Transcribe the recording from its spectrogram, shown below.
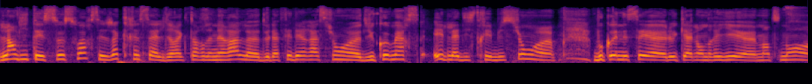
L'invité ce soir, c'est Jacques Cressel, directeur général de la Fédération euh, du commerce et de la distribution. Euh, vous connaissez euh, le calendrier maintenant.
